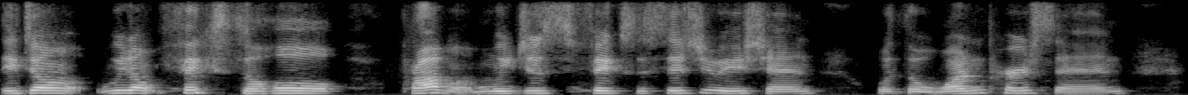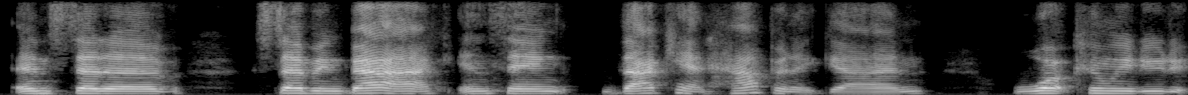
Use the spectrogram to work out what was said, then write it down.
They don't we don't fix the whole problem. We just fix the situation with the one person instead of stepping back and saying that can't happen again. What can we do to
